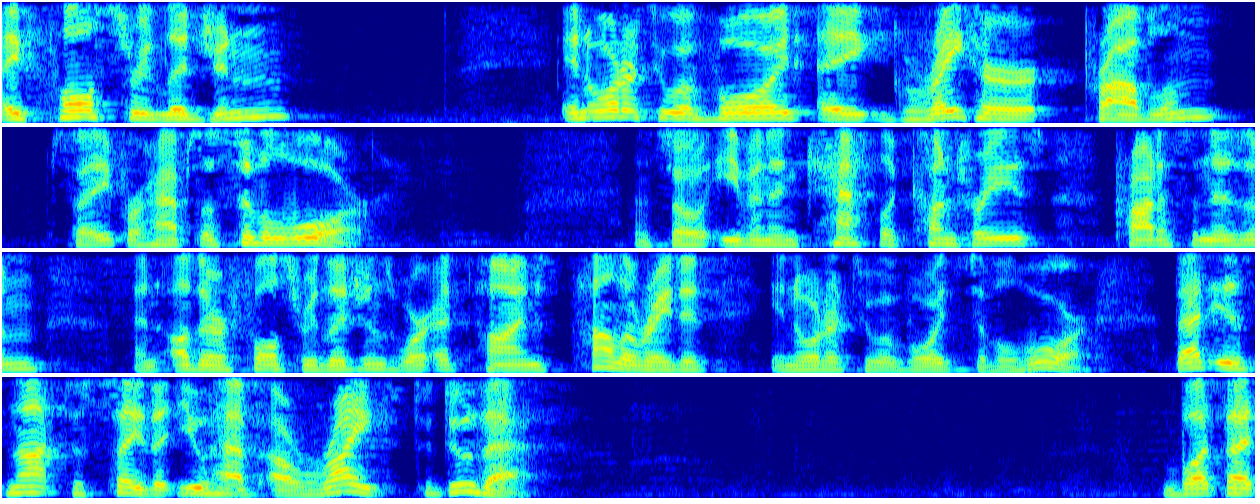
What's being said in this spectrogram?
a false religion in order to avoid a greater problem, say perhaps a civil war. And so even in Catholic countries, Protestantism and other false religions were at times tolerated in order to avoid civil war. That is not to say that you have a right to do that. But that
